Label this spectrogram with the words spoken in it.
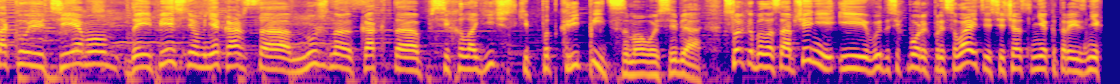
такую тему, да и песню, мне кажется, нужно как-то психологически подкрепить самого себя. Столько было сообщений, и вы до сих пор их присылаете. Сейчас некоторые из них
